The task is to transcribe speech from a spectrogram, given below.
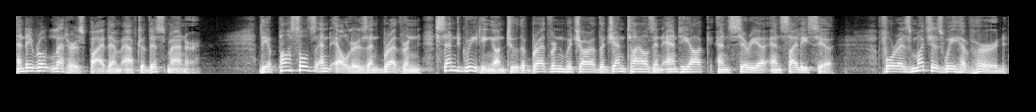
And they wrote letters by them after this manner. The apostles and elders and brethren send greeting unto the brethren which are of the Gentiles in Antioch and Syria and Cilicia. For as much as we have heard,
